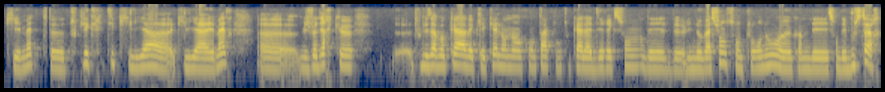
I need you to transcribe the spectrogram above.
qui émettent toutes les critiques qu'il y a qu'il y a à émettre. mais je veux dire que tous les avocats avec lesquels on est en contact, en tout cas la direction de l'innovation, sont pour nous comme des sont des boosters.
